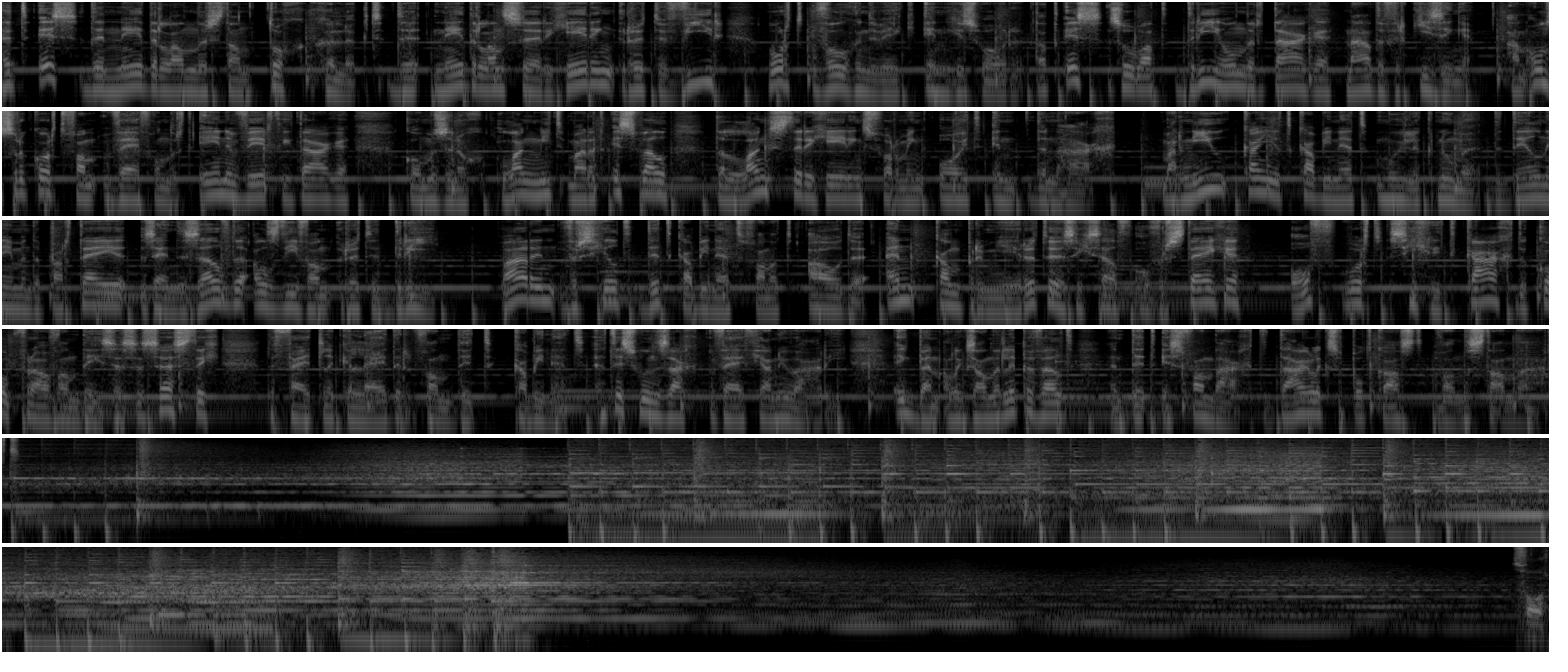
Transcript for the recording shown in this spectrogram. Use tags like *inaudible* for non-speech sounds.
Het is de Nederlanders dan toch gelukt. De Nederlandse regering Rutte 4 wordt volgende week ingezworen. Dat is zowat 300 dagen na de verkiezingen. Aan ons record van 541 dagen komen ze nog lang niet, maar het is wel de langste regeringsvorming ooit in Den Haag. Maar nieuw kan je het kabinet moeilijk noemen. De deelnemende partijen zijn dezelfde als die van Rutte 3. Waarin verschilt dit kabinet van het oude? En kan premier Rutte zichzelf overstijgen? Of wordt Sigrid Kaag, de kopvrouw van D66, de feitelijke leider van dit kabinet? Het is woensdag 5 januari. Ik ben Alexander Lippenveld en dit is vandaag de dagelijkse podcast van de Standaard.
